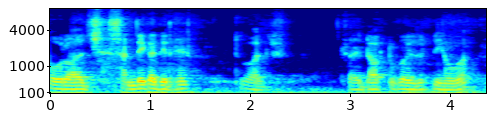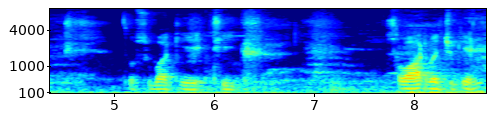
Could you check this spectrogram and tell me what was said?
और आज संडे का दिन है तो आज शायद डॉक्टर का विज़िट नहीं होगा। तो सुबह के ठीक सवा आठ बज चुके हैं।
